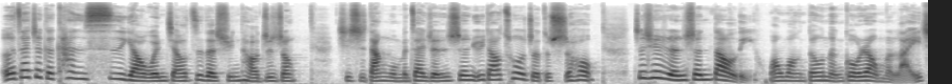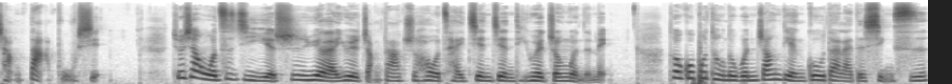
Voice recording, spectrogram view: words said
而在这个看似咬文嚼字的熏陶之中，其实当我们在人生遇到挫折的时候，这些人生道理往往都能够让我们来一场大补血。就像我自己也是越来越长大之后，才渐渐体会中文的美。透过不同的文章典故带来的醒思，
